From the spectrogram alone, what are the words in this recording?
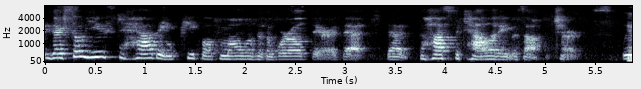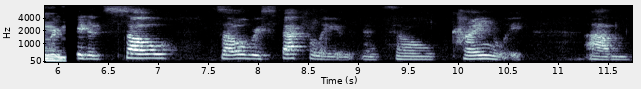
they're so used to having people from all over the world there that that the hospitality was off the charts. We mm. were treated so so respectfully and, and so kindly. Um,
